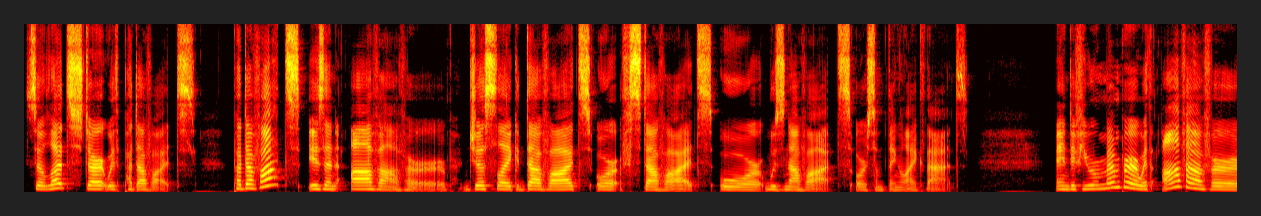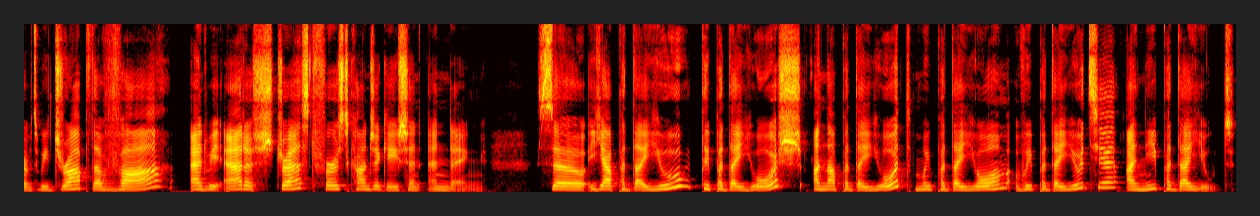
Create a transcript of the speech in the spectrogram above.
So let's start with padavat. Padavat is an ava verb, just like davat or vstavat or uznavat or something like that. And if you remember with ava verbs, we drop the va and we add a stressed first conjugation ending. So я подаю, ты подаешь, она подает, мы подаем, вы подаете, они подают.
